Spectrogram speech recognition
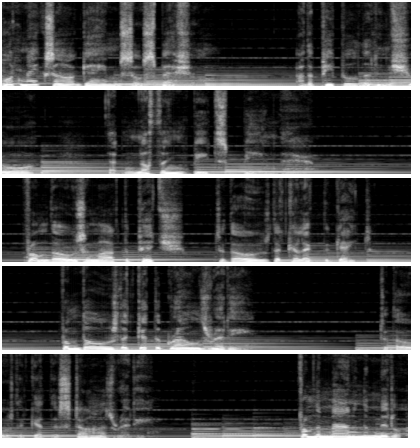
What makes our game so special are the people that ensure that nothing beats being there. From those who mark the pitch to those that collect the gate. From those that get the grounds ready to those that get the stars ready. From the man in the middle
